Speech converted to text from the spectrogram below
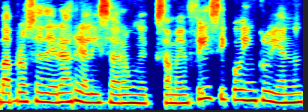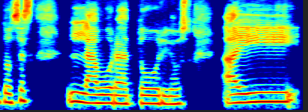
va a proceder a realizar un examen físico, incluyendo entonces laboratorios. Hay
